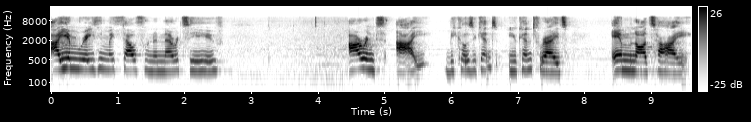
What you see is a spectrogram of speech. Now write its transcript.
I am raising myself from the narrative, aren't I? because you can't you can't write am not I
